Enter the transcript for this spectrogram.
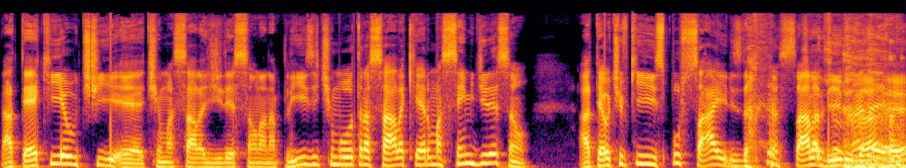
Até que eu ti- é, tinha uma sala de direção lá na Please e tinha uma outra sala que era uma semi-direção. Até eu tive que expulsar eles da sala deles lá. é.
